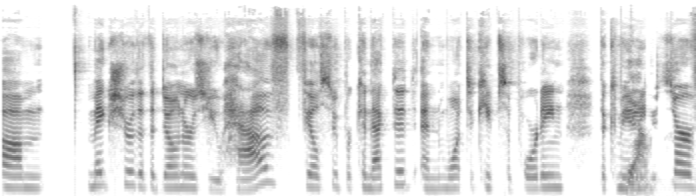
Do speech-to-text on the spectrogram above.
um, make sure that the donors you have feel super connected and want to keep supporting the community yeah you serve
